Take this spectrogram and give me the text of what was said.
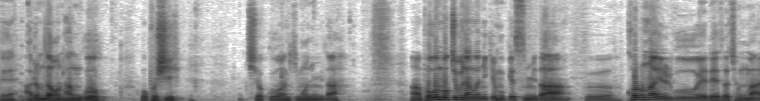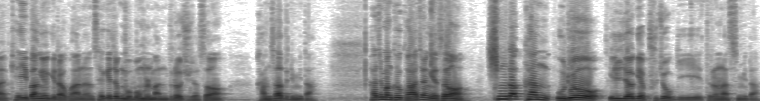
네, 아름다운 항구 목포시 지역구원 김원입니다. 아, 보건복지부 장관님께 묻겠습니다. 그 코로나19에 대해서 정말 K 방역이라고 하는 세계적 모범을 만들어 주셔서 감사드립니다. 하지만 그 과정에서 심각한 의료 인력의 부족이 드러났습니다.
